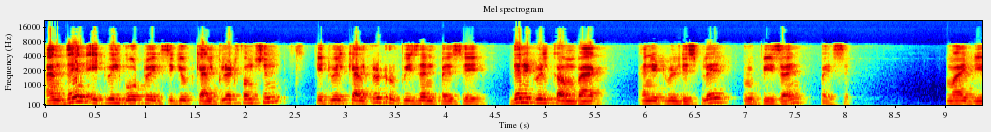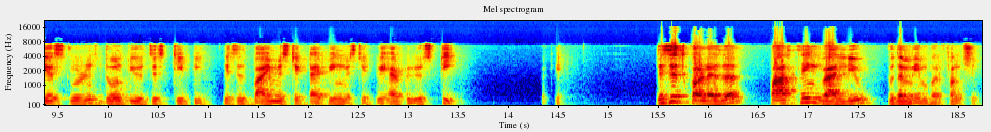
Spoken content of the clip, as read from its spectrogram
And then it will go to execute calculate function. It will calculate rupees and paise. Then it will come back and it will display rupees and paise. My dear students don't use this TP this is by mistake typing mistake. We have to use T. Okay. This is called as a passing value to the member function.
